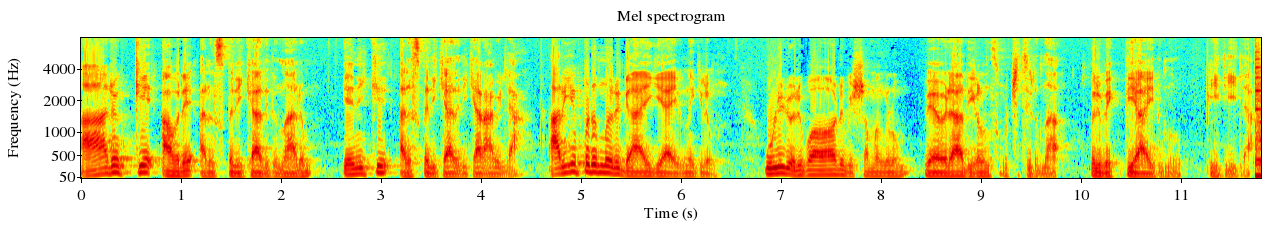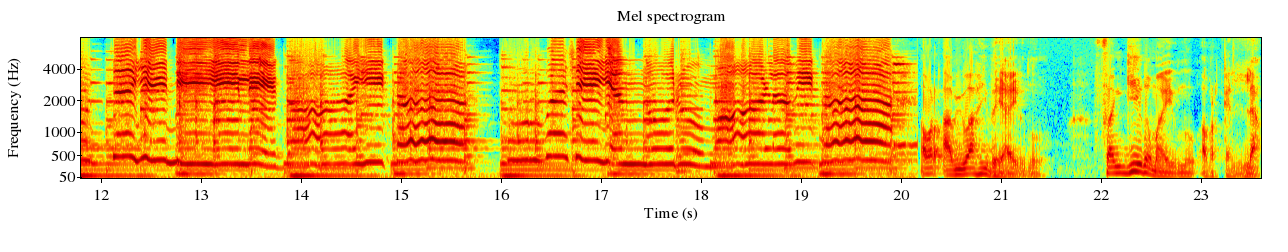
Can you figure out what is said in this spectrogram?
ആരൊക്കെ അവരെ അനുസ്മരിക്കാതിരുന്നാലും എനിക്ക് അനുസ്മരിക്കാതിരിക്കാനാവില്ല. അറിയപ്പെടുന്ന ഒരു ഗായികയായിരുന്നെങ്കിലും ഉള്ളിൽ ഒരുപാട് വിഷമങ്ങളും വേവലാതികളും സൂക്ഷിച്ചിരുന്ന ഒരു വ്യക്തിയായിരുന്നു പി. ലീല അവർ അവിവാഹിതയായിരുന്നു. സംഗീതമായിരുന്നു അവർക്കെല്ലാം.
